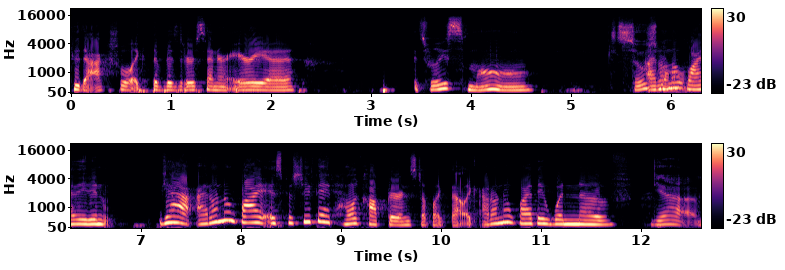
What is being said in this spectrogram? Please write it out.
to the actual like the visitor center area. It's really small. It's so I don't know why they didn't. Yeah, I don't know why, especially if they had helicopter and stuff like that. Like, I don't know why they wouldn't have. Yeah.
